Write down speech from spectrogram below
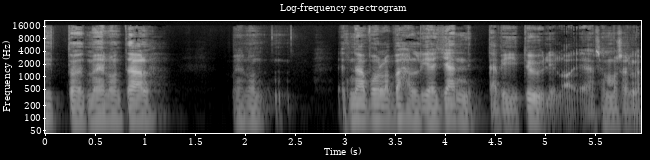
hitto, että meillä on täällä, meillä on, että nämä voi olla vähän liian jännittäviä tyylilajeja semmoiselle,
